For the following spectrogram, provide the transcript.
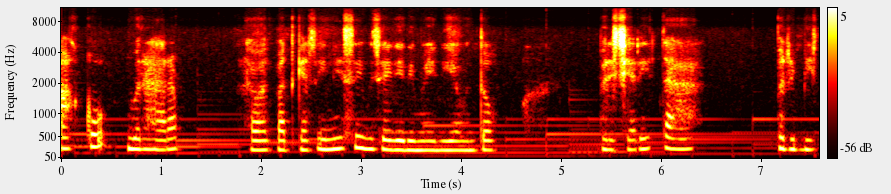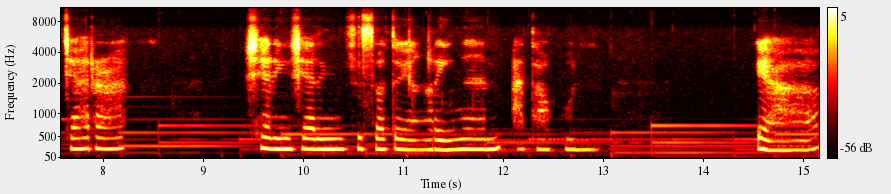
Aku berharap lewat podcast ini sih bisa jadi media untuk bercerita, berbicara, sharing-sharing sesuatu yang ringan ataupun ya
